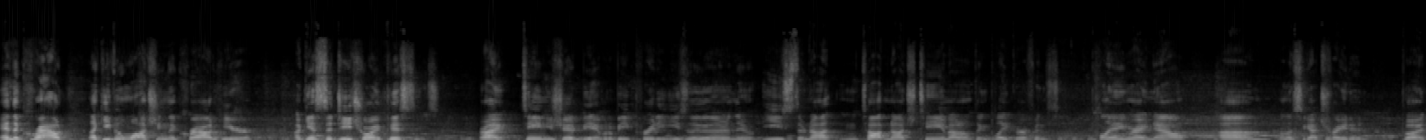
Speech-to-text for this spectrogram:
And the crowd, like even watching the crowd here against the Detroit Pistons, right? Team you should be able to beat pretty easily. They're in the East. They're not a top notch team. I don't think Blake Griffin's playing right now, um, unless he got traded. But,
